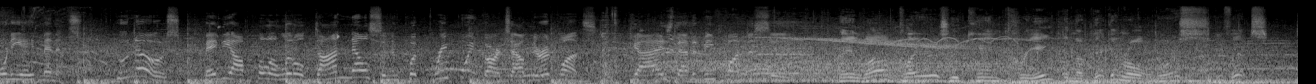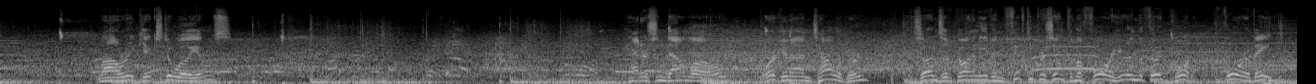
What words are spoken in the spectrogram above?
48 minutes. Who knows? Maybe I'll pull a little Don Nelson and put three point guards out there at once. Guys, that'd be fun to see. They love players who can create in the pick and roll. Doris fits. Lowry kicks to Williams. Patterson down low, working on Tolliver. Suns have gone an even 50% from the floor here in the third quarter. Four of eight.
